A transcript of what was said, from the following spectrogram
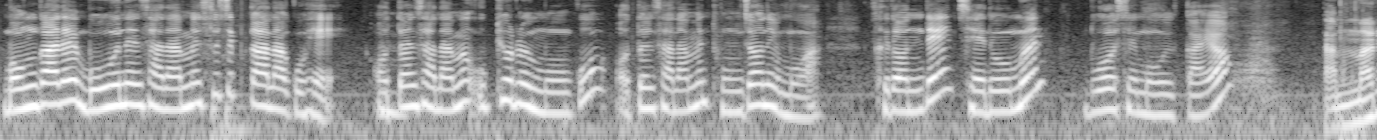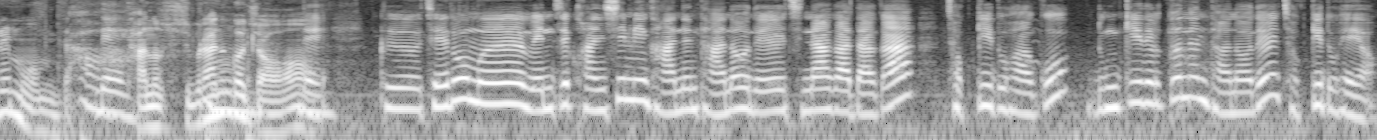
뭔가를 모으는 사람은 수집가라고 해. 어떤 사람은 우표를 모으고 어떤 사람은 동전을 모아. 그런데 제롬은 무엇을 모을까요? 낱말을 모읍니다. 네. 단어 수집을 하는 거죠. 네. 그 제롬은 왠지 관심이 가는 단어를 지나가다가 적기도 하고 눈길을 끄는 단어를 적기도 해요.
